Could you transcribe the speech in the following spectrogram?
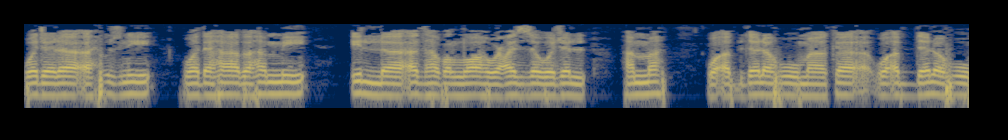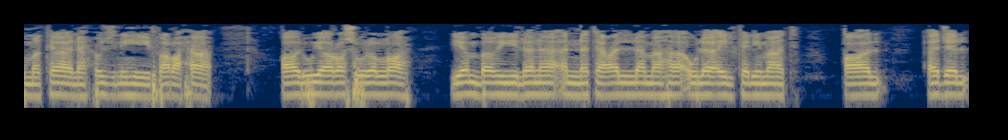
وجلاء حزني وذهاب همي إلا أذهب الله عز وجل همه وأبدله ما كا وأبدله مكان حزنه فرحا. قالوا يا رسول الله ينبغي لنا أن نتعلم هؤلاء الكلمات. قال أجل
